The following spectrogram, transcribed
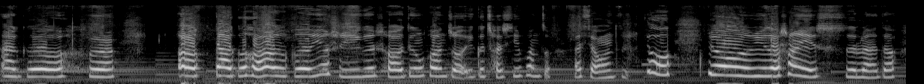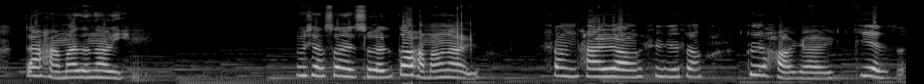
二哥和二大哥和二哥又是一个朝东方走，一个朝西方走。而小王子又又遇到上一次来到大蛤蟆的那里，又像上一次来到大蛤蟆那里，上他让世界上最好的戒指。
